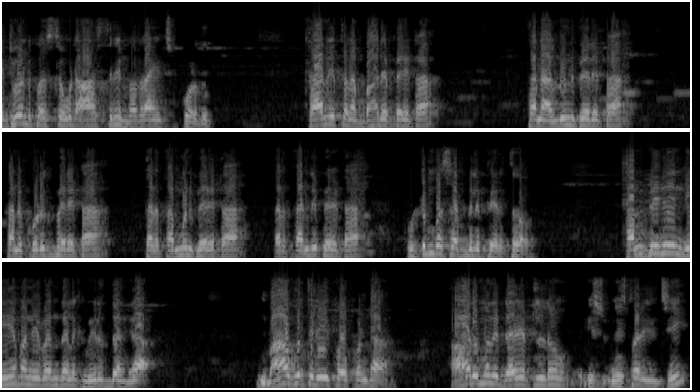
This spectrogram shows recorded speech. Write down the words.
ఎటువంటి పరిస్థితుల్లో కూడా ఆస్తిని బదలాయించకూడదు. కానీ తన భార్య పేరిట తన అల్లుని పేరిట తన కొడుకు పేరిట తన తమ్ముని పేరిట తన తండ్రి పేరిట కుటుంబ సభ్యుల పేరుతో కంపెనీ నియమ నిబంధనలకు విరుద్ధంగా మాకు తెలియకోకుండా ఆరు మంది డైరెక్టర్లను విస్- విస్మరించి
